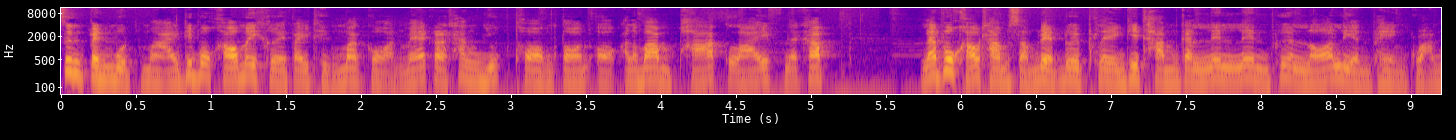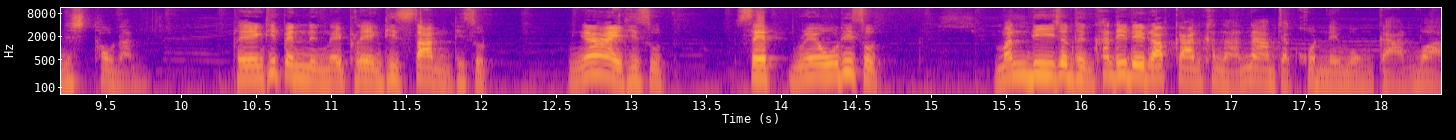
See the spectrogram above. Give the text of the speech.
ซึ่งเป็นหมุดหมายที่พวกเขาไม่เคยไปถึงมาก่อนแม้กระทั่งยุคทองตอนออกอัลบั้ม Park Life นะครับ และพวกเขาทำสำเร็จด้วยเพลงที่ทำกันเล่น ๆ เพื่อล้อเลียนเพลง grunge เท่านั้น เพลงที่เป็นหนึ่งในเพลงที่สั้นที่สุด ง่ายที่สุด เสร็จเร็วที่สุด มันดีจนถึงขั้นที่ได้รับการขนานนามจากคนในวงการว่า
